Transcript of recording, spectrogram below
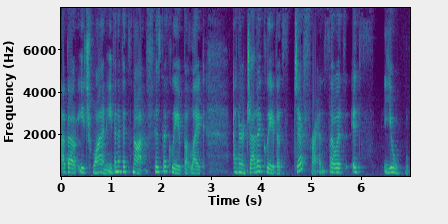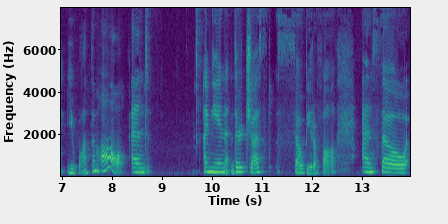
about each one, even if it's not physically, but like energetically, that's different. So it's, it's, you, you want them all. And I mean, they're just so beautiful. And so,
